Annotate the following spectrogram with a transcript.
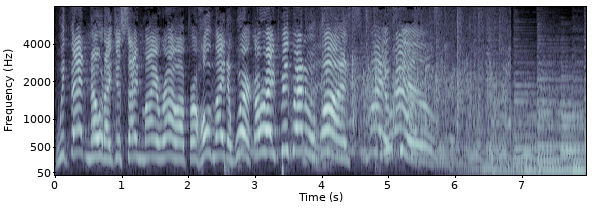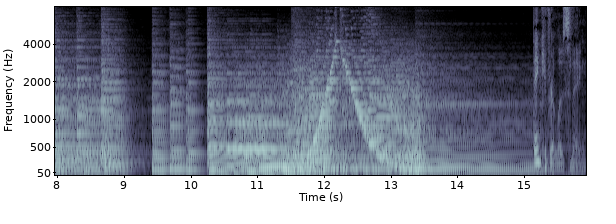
with that note, I just signed Maya Rao up for a whole night of work. All right, big round of applause, Maya Rao. Thank you. Thank you for listening.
